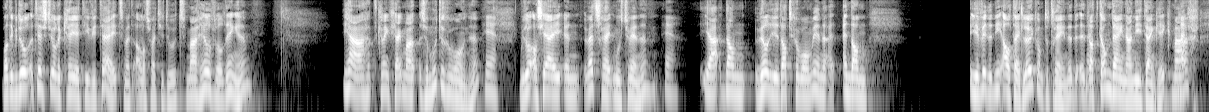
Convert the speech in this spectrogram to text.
Wat ik bedoel, het is natuurlijk creativiteit met alles wat je doet. Maar heel veel dingen... Ja, het klinkt gek, maar ze moeten gewoon. Hè? Ja, Ik bedoel, als jij een wedstrijd moest winnen... ja, Ja, dan wil je dat gewoon winnen. En dan... Je vindt het niet altijd leuk om te trainen. Dat kan bijna niet, denk ik. Maar... Nee.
